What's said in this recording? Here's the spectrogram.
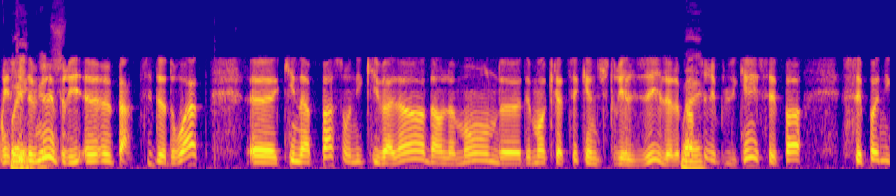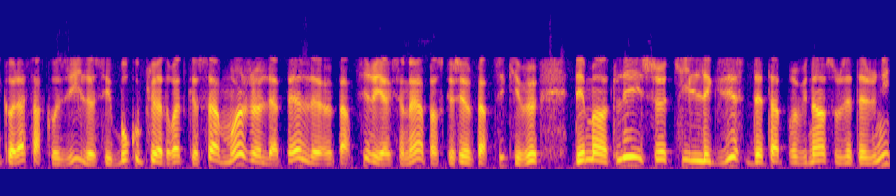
Mais c'est devenu un, un, parti de droite euh, qui n'a pas son équivalent dans le monde euh, démocratique industrialisé. Le, Parti républicain, c'est pas c'est pas Nicolas Sarkozy, c'est beaucoup plus à droite que ça. Moi, je l'appelle un parti réactionnaire parce que c'est un parti qui veut démanteler ce qu'il existe d'État-providence aux États-Unis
